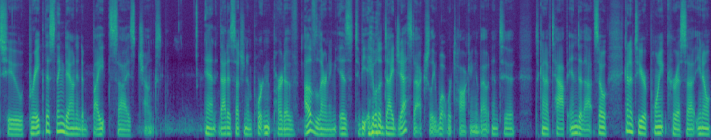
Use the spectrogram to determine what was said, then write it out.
to break this thing down into bite-sized chunks and that is such an important part of of learning is to be able to digest actually what we're talking about and to to kind of tap into that. So kind of to your point carissa you know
